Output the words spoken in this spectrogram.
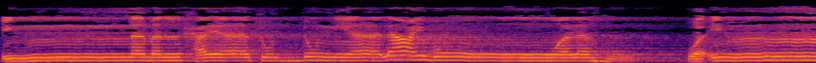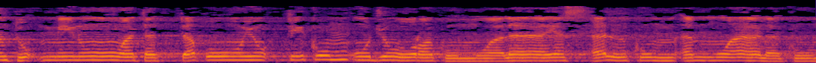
Innamal hayatud dunya la'ibu walahu. wa wa tattaqu yu'tikum ujurakum yas'alkum amwalakum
